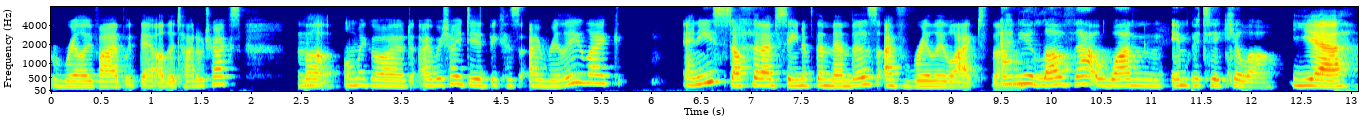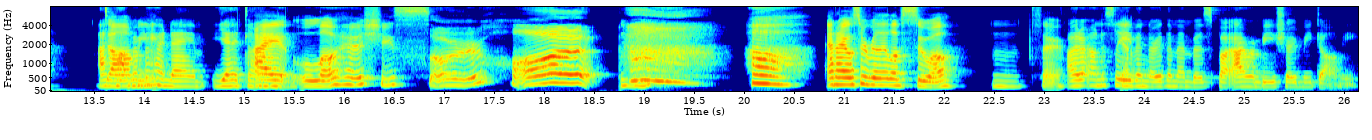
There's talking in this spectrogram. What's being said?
really vibe with their other title tracks. Mm. But oh my god, I wish I did because I really like any stuff that I've seen of the members, I've really liked them. and you love that one in particular. yeah, I can't remember her name. Yeah, Dami. I love her. She's so hot. and I also really love Sua. Mm. So, I don't honestly Yeah. even know the members, but I remember you showed me Dami.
